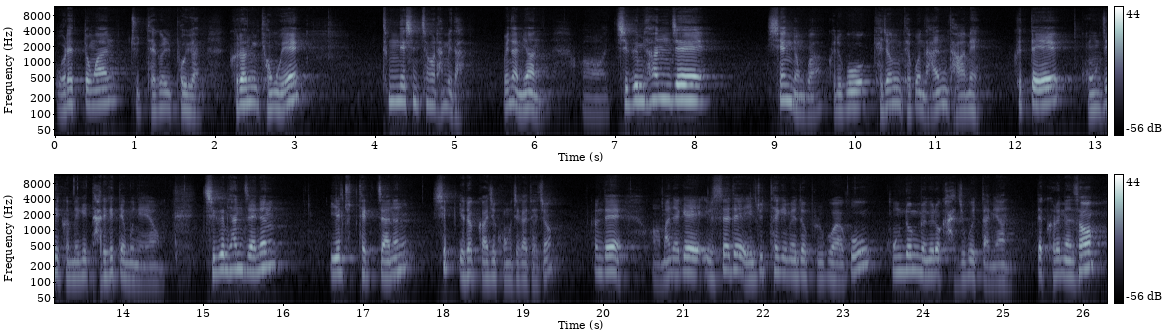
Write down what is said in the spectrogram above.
오랫동안 주택을 보유한 그런 경우에 특례 신청을 합니다. 왜냐하면 어, 지금 현재 시행령과 그리고 개정되고 난 다음에 그때의 공제 금액이 다르기 때문이에요. 지금 현재는 1주택자는 11억까지 공제가 되죠. 그런데 어, 만약에 1세대 1주택임에도 불구하고 공동명의로 가지고 있다면 그러면서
